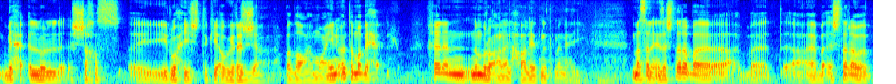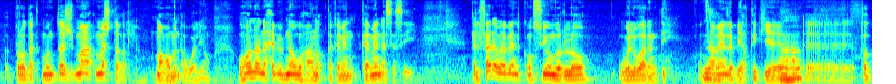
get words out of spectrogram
بيحق له الشخص يروح يشتكي أو يرجع بضاعة معينة وإمتى ما بيحق له؟ خلينا نمرق على الحالات مثل ما هي. مثلا إذا اشترى ب... ب... اشترى product منتج ما ما اشتغل معه من أول يوم. وهون أنا حابب نوه على نقطة كمان كمان أساسية. الفرق ما بين ال consumer law وال warranty الضمان نعم. اللي بيعطيك إياه أه. آه،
